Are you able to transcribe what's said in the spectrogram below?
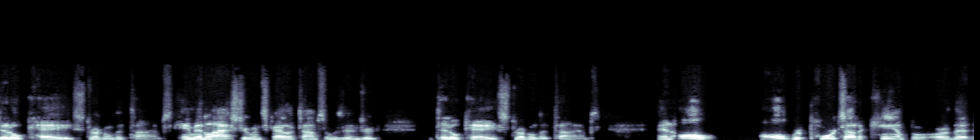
did okay, struggled at times. Came in last year when Skylar Thompson was injured, did okay, struggled at times. And all all reports out of camp are, are, that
